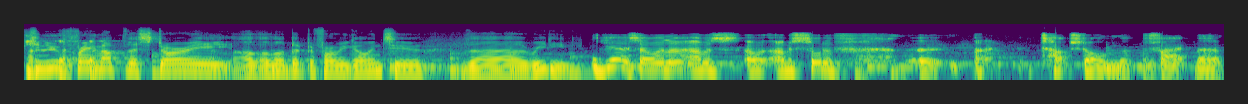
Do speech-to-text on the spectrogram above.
can you frame up the story a, a little bit before we go into the reading? Yeah. So, and I, I was I was sort of. Uh, touched on the fact that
